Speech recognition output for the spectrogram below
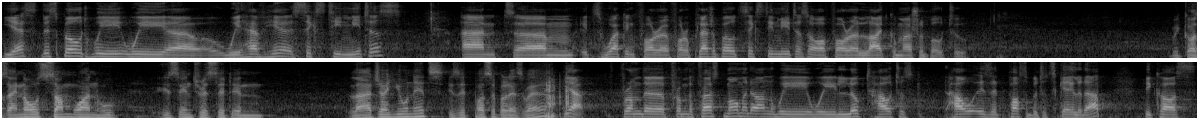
Yes, this boat we, we, uh, we have here is 16 meters and um, it's working for a, for a pleasure boat, 16 meters, or for a light commercial boat too. Because I know someone who is interested in larger units. Is it possible as well? Yeah, from the from the first moment on, we we looked how to how is it possible to scale it up because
